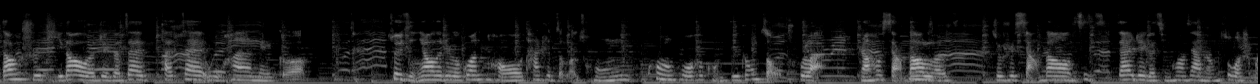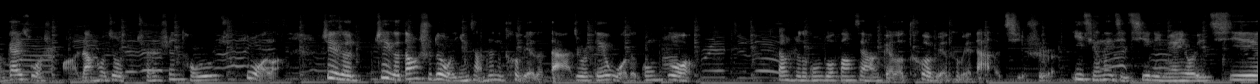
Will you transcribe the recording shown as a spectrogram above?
当时提到了这个，在他在武汉那个最紧要的这个关头，他是怎么从困惑和恐惧中走出来，然后想到了，就是想到自己在这个情况下能做什么，该做什么，然后就全身投入去做了。这个这个当时对我影响真的特别的大，就是给我的工作。当时的工作方向给了特别特别大的启示。疫情那几期里面有一期，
